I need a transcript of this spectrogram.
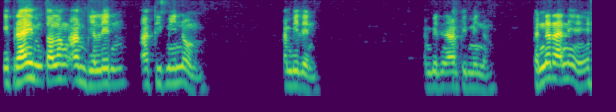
Ibrahim tolong ambilin Abi minum. Ambilin. Ambilin Abi minum. Beneran ini.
